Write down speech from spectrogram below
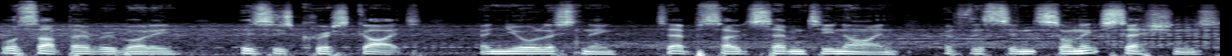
What's up, everybody? This is Chris Geit, and you're listening to episode 79 of the Synth Sonic Sessions.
